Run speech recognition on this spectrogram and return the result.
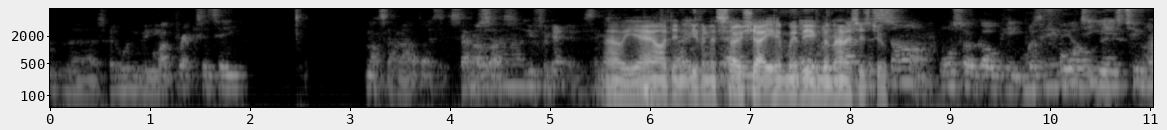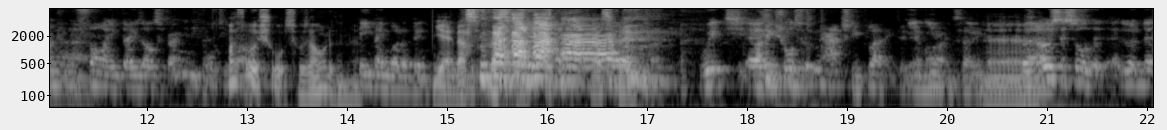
Uh, so it wouldn't be. Quite Brexity. Not Sam Allardyce. Sam Oh, Allardyce. you forget it. Oh yeah, I didn't even associate him with the England manager's job. Al-Nassr, Also a goalkeeper. Was he the 40 years, 205 days old. So very nearly 40. I thought Schwartz was older than that. He may well have been. Yeah, that's that's, that's fair. Which I um, think Schwarzer didn't actually play, did he? Am I You- right in saying? But I Uh, also saw that. uh, Look, no,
